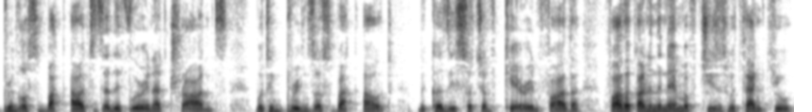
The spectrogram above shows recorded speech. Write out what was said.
bring us back out. It's as if we're in a trance, but he brings us back out because he's such a caring father. Father God, in the name of Jesus, we thank you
